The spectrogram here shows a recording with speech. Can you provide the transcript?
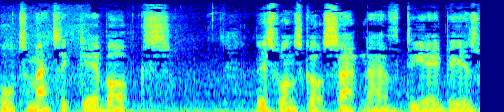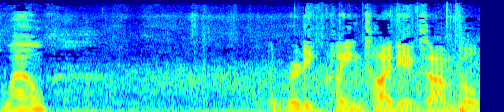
automatic gearbox. This one's got sat nav DAB as well. A really clean, tidy example.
